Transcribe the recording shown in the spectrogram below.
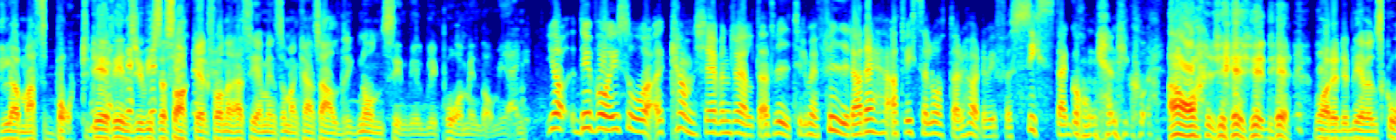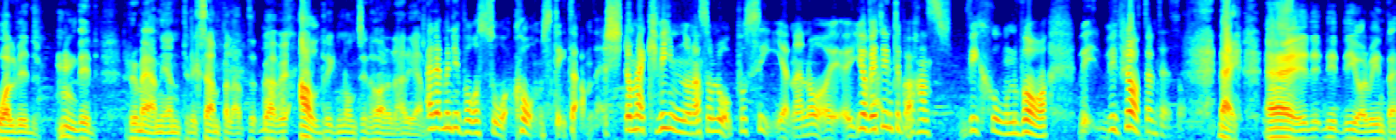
glömmas bort. Det finns ju vissa saker från den här semin som man kanske aldrig någonsin vill bli påmind om igen. Ja, det var ju så kanske eventuellt att vi till och med firade att vissa låtar hörde vi för sista gången igår. Ja, det, det var det. Det blev en skål vid, vid Rumänien till exempel. Att ja. behöver vi aldrig någonsin höra det här igen. Ja, men det var så konstigt Anders. De här kvinnorna som låg på scenen och jag vet inte vad hans vision var. Vi, vi pratar inte ens om Nej, eh, det, det, gör vi inte.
